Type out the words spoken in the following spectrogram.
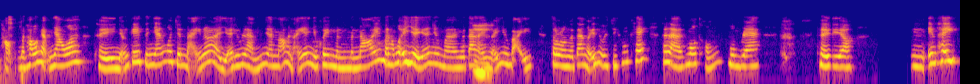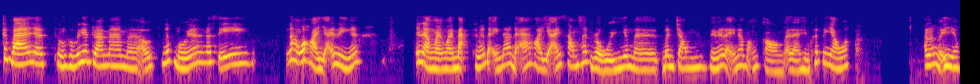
học mình không có gặp nhau á thì những cái tin nhắn ở trên mạng rất là dễ hiểu lầm. Như anh nói hồi nãy á, nhiều khi mình mình nói mình không có ý gì á nhưng mà người ta lại ừ. nghĩ như vậy. Xong rồi người ta nghĩ theo chiều hướng khác thế là mâu thuẫn bung ra. Thì uh, em thấy các ba thường thường mấy cái drama mà ở lớp 10 á nó sẽ nó không có hòa giải liền á. Ý là ngoài ngoài mặt thì mấy bạn đó đã hòa giải xong hết rồi nhưng mà bên trong thì mấy bạn nó vẫn còn gọi là hiềm khích với nhau á anh có nghĩ gì không?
